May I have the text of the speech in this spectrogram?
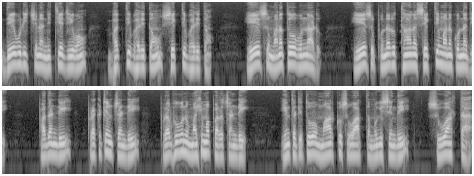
దేవుడిచ్చిన నిత్య జీవం భక్తిభరితం శక్తిభరితం. యేసు మనతో ఉన్నాడు. యేసు పునరుత్థాన శక్తి మనకున్నది. పదండి ప్రకటించండి ప్రభువును మహిమపరచండి. ఇంతటితో మార్కు సువార్త ముగిసింది. సువార్త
